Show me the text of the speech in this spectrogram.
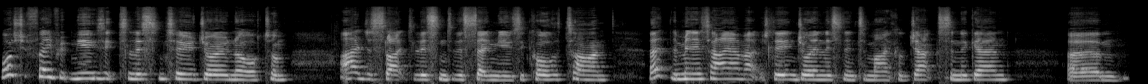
what's your favourite music to listen to during autumn? I just like to listen to the same music all the time. At the minute I am actually enjoying listening to Michael Jackson again. Um,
